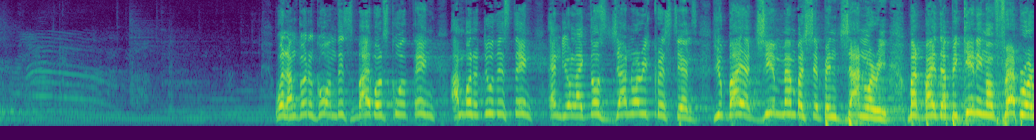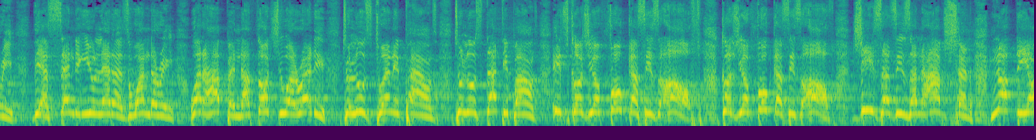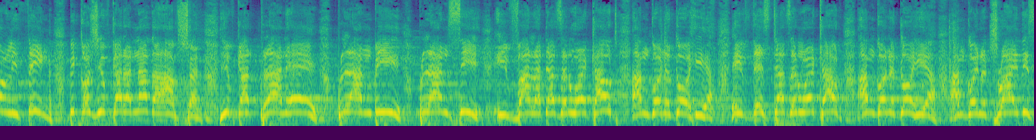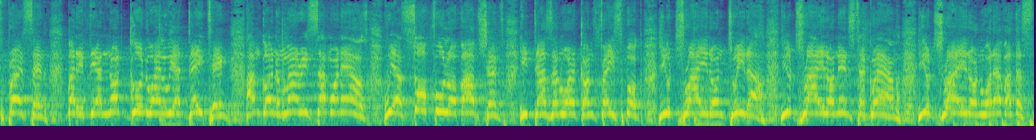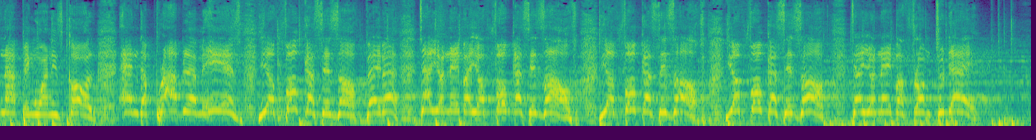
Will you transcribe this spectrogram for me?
Well, I'm going to go on this Bible school thing. I'm going to do this thing. And you're like those January Christians. You buy a gym membership in January, but by the beginning of February, they are sending you letters wondering what happened. I thought you were ready to lose 20 pounds, to lose 30 pounds. It's because your focus is off. Because your focus is off. Jesus is an option, not the only thing, because you've got another option. You've got plan A, plan B, plan see. If Valor doesn't work out, I'm going to go here. If this doesn't work out, I'm going to go here. I'm going to try this person. But if they are not good while we are dating, I'm going to marry someone else. We are so full of options. It doesn't work on Facebook. You try it on Twitter. You try it on Instagram. You try it on whatever the snapping one is called. And the problem is your focus is off, baby. Tell your neighbor your focus is off. Your focus is off. Your focus is off. Tell your neighbor from today,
